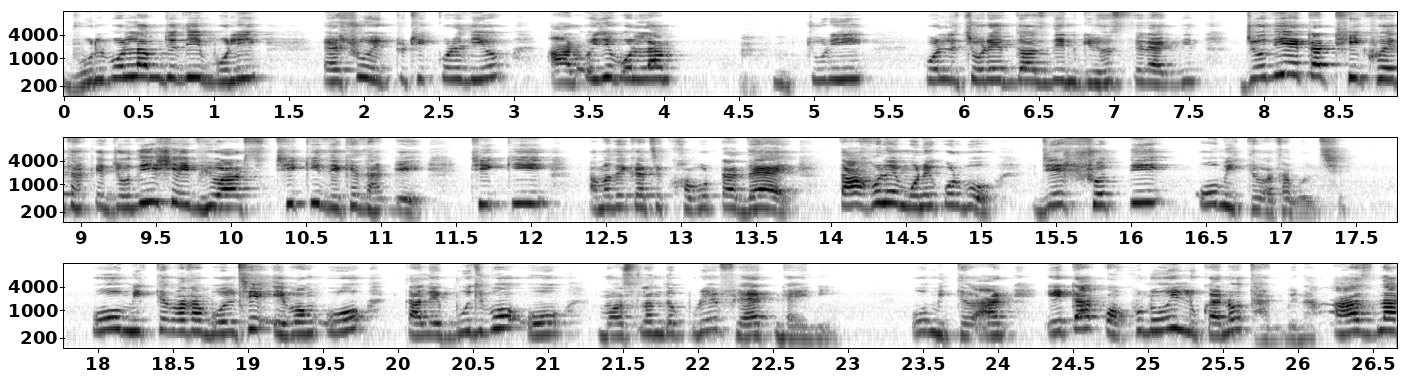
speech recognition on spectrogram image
ভুল বললাম যদি বলি শু, একটু ঠিক করে দিও। আর ওই যে বললাম, চুরি করলে চোরের দশ দিন, গৃহস্থের একদিন। যদি এটা ঠিক হয়ে থাকে, যদি সেই ভিউয়ার্স ঠিকই দেখে থাকে, ঠিকই আমাদের কাছে খবরটা দেয়, তাহলে মনে করব যে সত্যি ও মিথ্যে কথা বলছে। ও মিথ্যে কথা বলছে এবং ও তাহলে বুঝব ও মসলান্দপুরে ফ্ল্যাট নেয়নি। ও মিথ্যে, আর এটা কখনোই লুকানো থাকবে না। আজ না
